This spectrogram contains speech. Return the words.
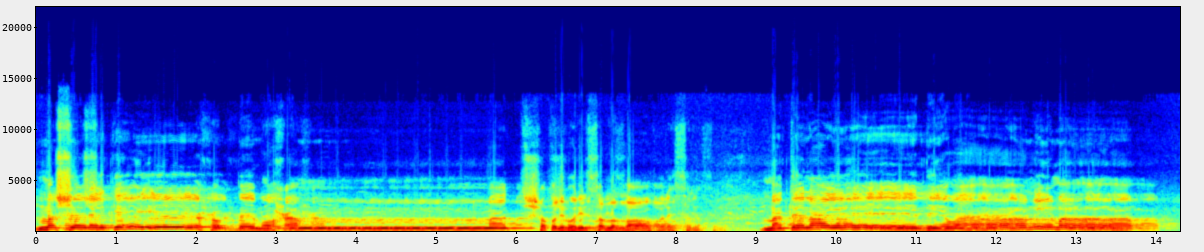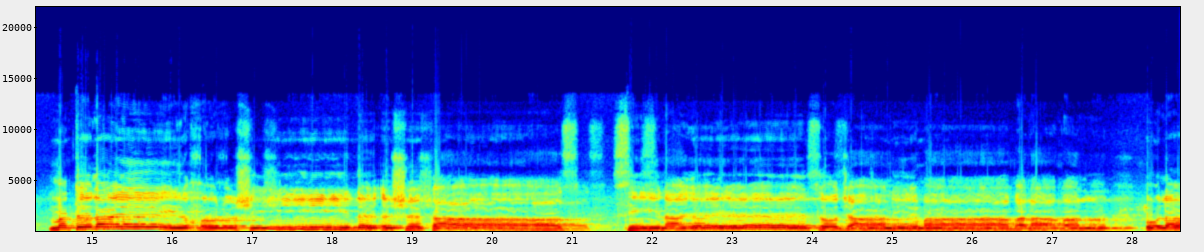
مشرق حب محمد সকলে বলি সাল্লাল্লাহু আলাইহি সাল্লাম মতলায়ে দিওয়ানি মা মতলায়ে খুরশিদ ইশকাস সিনায়ে সোজানি মা বলাগল উলা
